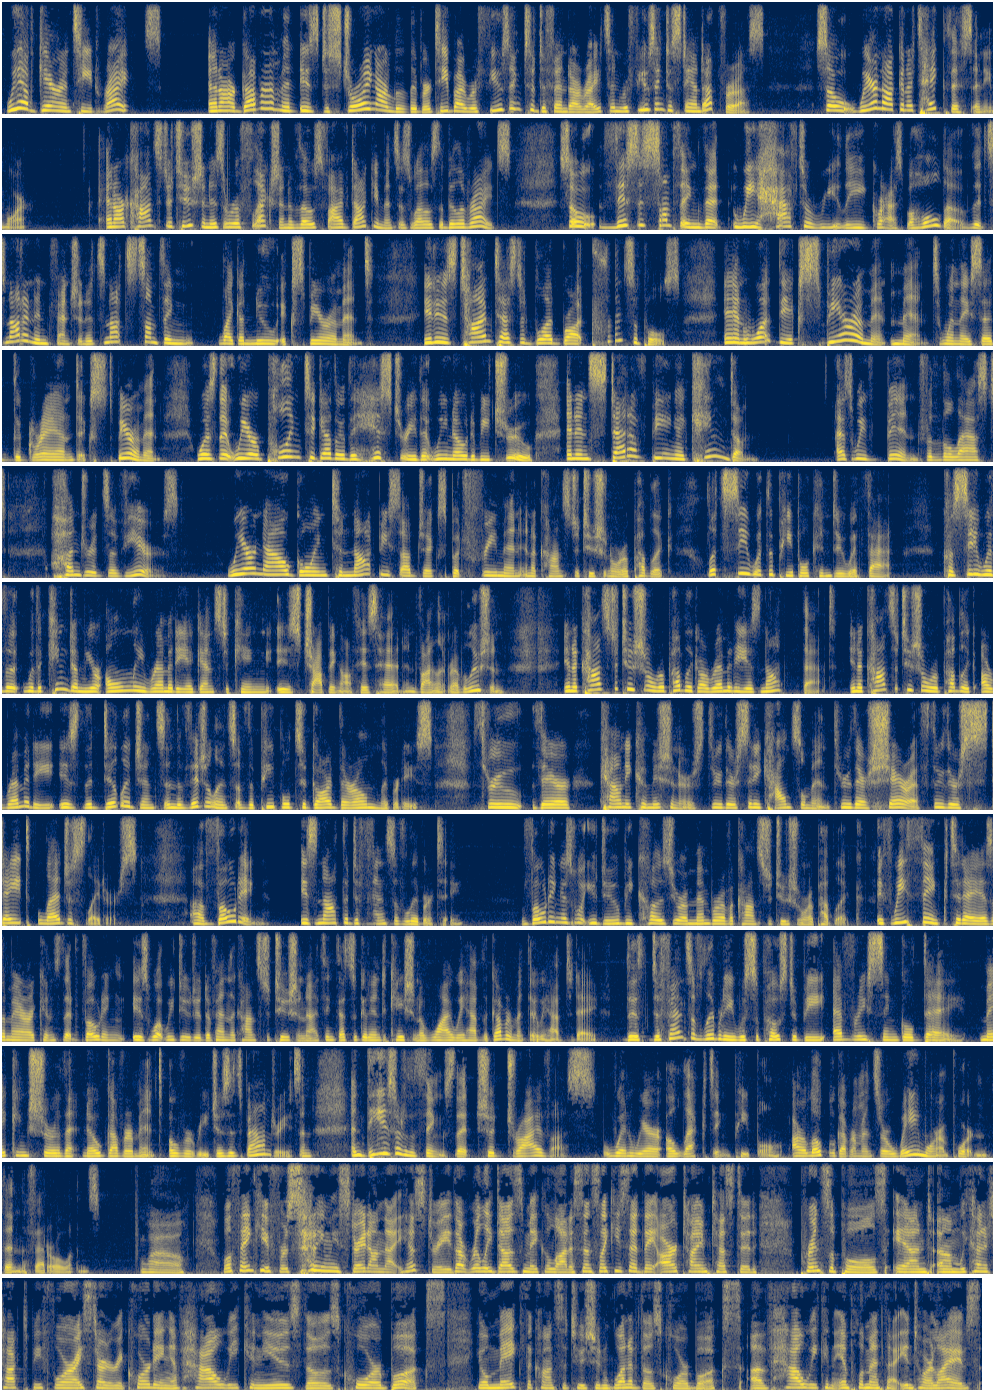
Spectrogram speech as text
We have guaranteed rights. And our government is destroying our liberty by refusing to defend our rights and refusing to stand up for us. So we're not going to take this anymore. And our Constitution is a reflection of those five documents as well as the Bill of Rights. So this is something that we have to really grasp a hold of. It's not an invention, it's not something like a new experiment. It is time tested, blood brought principles. And what the experiment meant when they said the grand experiment was that we are pulling together the history that we know to be true. And instead of being a kingdom, as we've been for the last hundreds of years. We are now going to not be subjects but freemen in a constitutional republic. Let's see what the people can do with that. Because see, with a with a kingdom, your only remedy against a king is chopping off his head and violent revolution. In a constitutional republic, our remedy is not that. In a constitutional republic, our remedy is the diligence and the vigilance of the people to guard their own liberties through their county commissioners, through their city councilmen, through their sheriff, through their state legislators. Uh, voting is not the defense of liberty. Voting is what you do because you're a member of a constitutional republic. If we think today as Americans that voting is what we do to defend the Constitution, I think that's a good indication of why we have the government that we have today. The defense of liberty was supposed to be every single day, making sure that no government overreaches its boundaries. And and these are the things that should drive us when we're electing people. Our local governments are way more important than the federal ones. Wow. Well, thank you for setting me straight on that history. That really does make a lot of sense. Like you said, they are time tested principles. And um, we kind of talked before I started recording of how we can use those core books. You'll make the Constitution one of those core books of how we can implement that into our lives.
